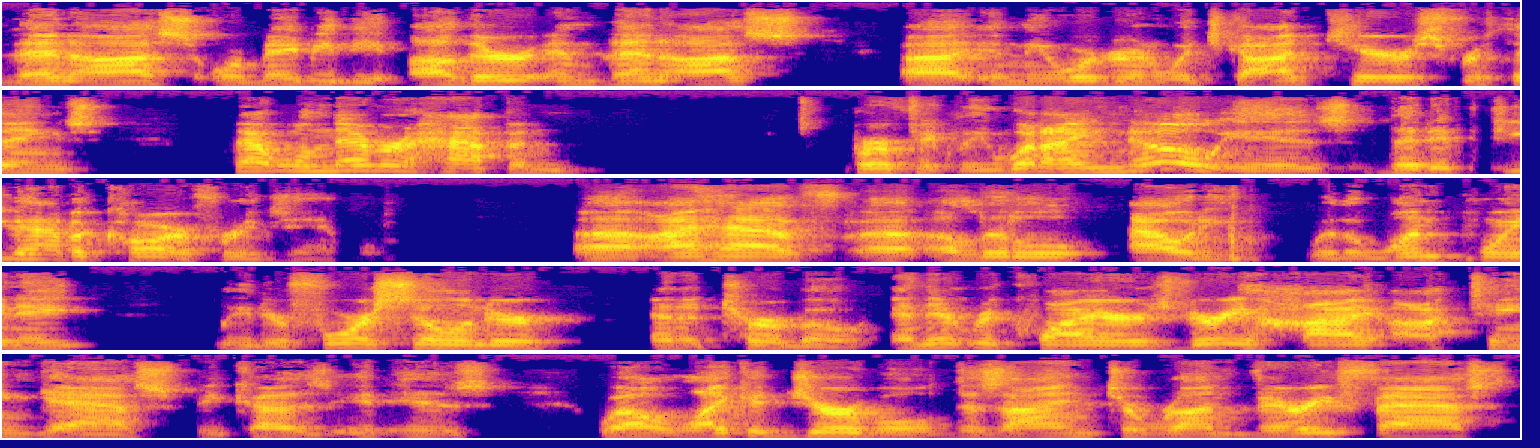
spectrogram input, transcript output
then us, or maybe the other and then us, uh, in the order in which God cares for things. That will never happen perfectly. What I know is that if you have a car, for example, uh, I have a, a little Audi with a 1.8 liter four cylinder and a turbo, and it requires very high octane gas because it is, well, like a gerbil, designed to run very fast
